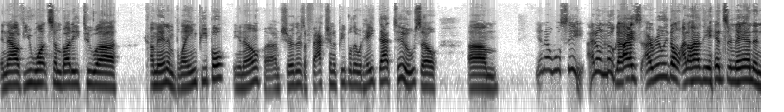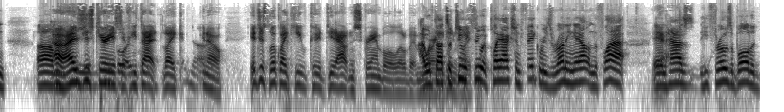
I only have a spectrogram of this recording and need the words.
And now if you want somebody to uh come in and blame people, you know, I'm sure there's a faction of people that would hate that too. So um you know, we'll see. I don't know, guys. I really don't. I don't have the answer, man. And um, oh, I was just curious if you thought, like, No. you know, it just looked like he could get out and scramble a little bit more. I would have thought so he too. He didn't threw it play action fake where he's running out in the flat and Yeah. has he throws a ball to,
